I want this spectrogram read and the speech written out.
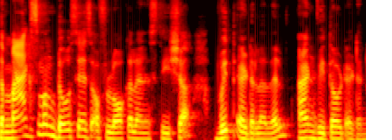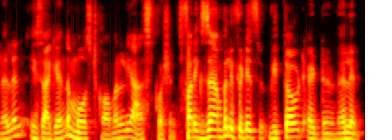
the maximum dosage of local anesthesia with adrenaline and without adrenaline is again the most commonly asked questions. For example, if it is without adrenaline,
